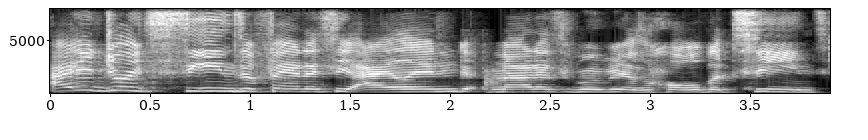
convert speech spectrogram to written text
I enjoyed scenes of Fantasy Island, not as a movie as a whole, but scenes.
